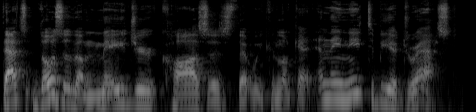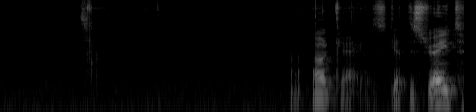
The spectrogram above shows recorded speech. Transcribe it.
that's those are the major causes that we can look at, and they need to be addressed. Okay, let's get this straight.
